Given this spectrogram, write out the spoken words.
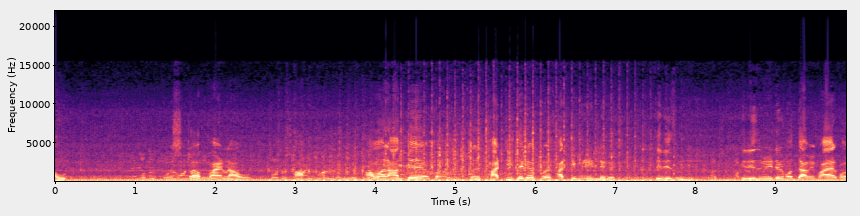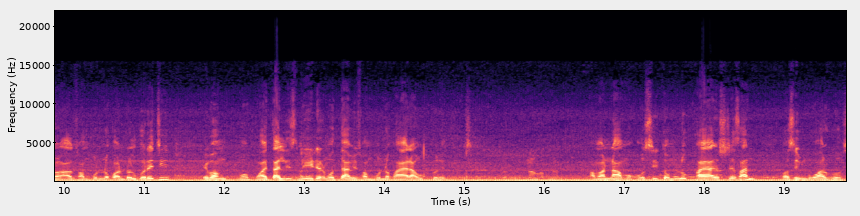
আউট সময় পর নিয়ন্ত্রণ? আমার আনতে থার্টি থেকে থার্টি মিনিট লেগেছে, তিরিশ মিনিট তিরিশ মিনিটের মধ্যে আমি ফায়ার সম্পূর্ণ কন্ট্রোল করেছি এবং পঁয়তাল্লিশ মিনিটের মধ্যে আমি সম্পূর্ণ ফায়ার আউট করে আপনার আমার নাম OC Tamluk fire station Asim Kumar Ghosh.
